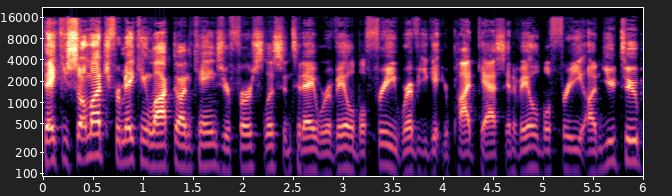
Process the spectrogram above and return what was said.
Thank you so much for making Locked On Canes your first listen today. We're available free wherever you get your podcasts and available free on YouTube.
